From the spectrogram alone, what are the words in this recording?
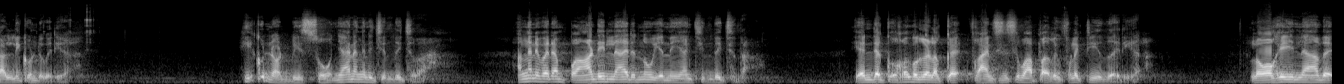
തള്ളിക്കൊണ്ട് വരിക. He could not be so ഞാൻ അങ്ങനെ ചിന്തിച്ചതാ. അങ്ങനെ വരാൻ പാടില്ലായിരുന്നു എന്ന് ഞാൻ ചിന്തിച്ചതാ. എന്റെ കുറവുകളൊക്കെ ഫ്രാൻസിസ് വാപ്പ റിഫ്ലക്റ്റ് ചെയ്ത് തരിക. ലോഹയില്ലാതെ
